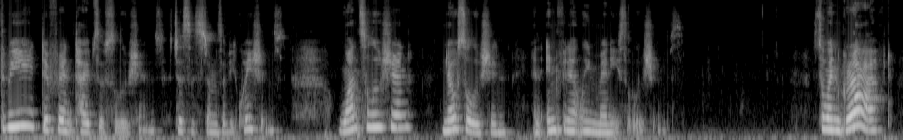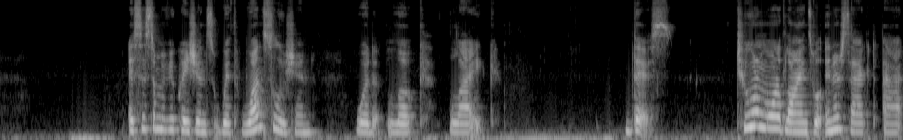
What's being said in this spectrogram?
three different types of solutions to systems of equations. One solution, no solution, and infinitely many solutions. So in graphed, a system of equations with one solution would look like this. Two or more lines will intersect at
